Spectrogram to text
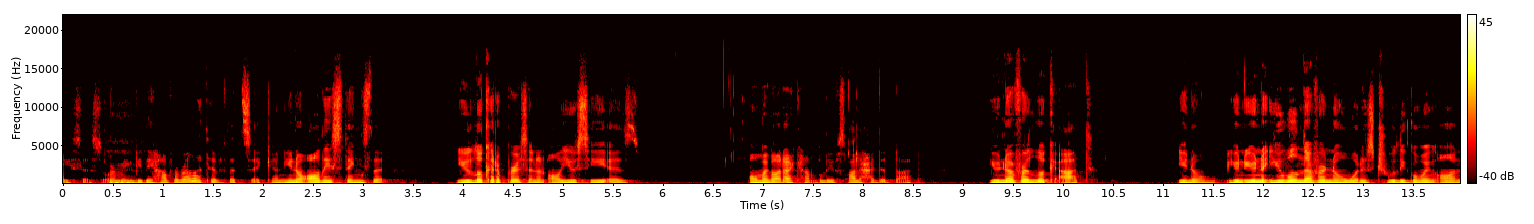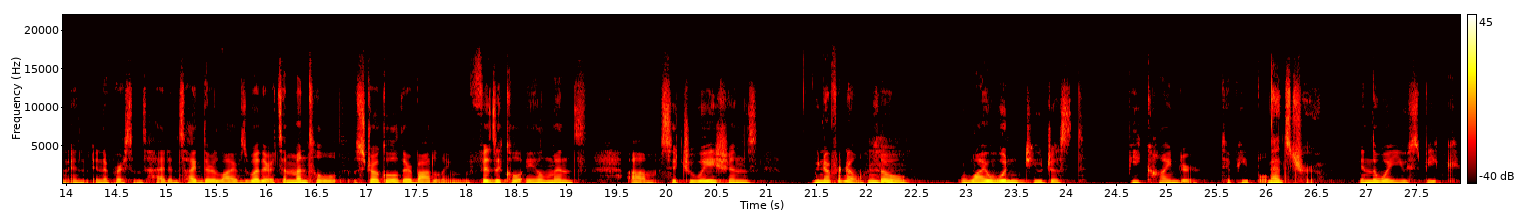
basis or maybe they have a relative that's sick and you know all these things that you look at a person and all you see is oh my god I can't believe Salih did that. You never look at you know you, you you will never know what is truly going on in, in a person's head inside their lives whether it's a mental struggle they're battling physical ailments um, situations you never know. So why wouldn't you just be kinder to people That's true. in the way you speak,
